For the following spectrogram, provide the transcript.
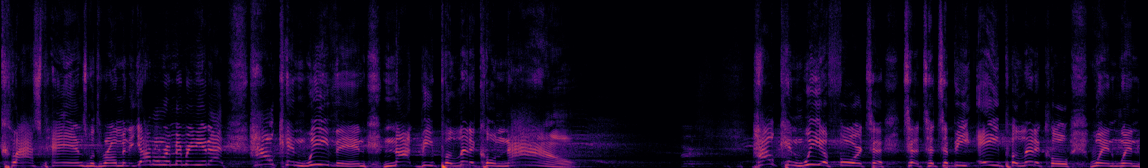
clasp hands with Roman. Y'all don't remember any of that? How can we then not be political now? How can we afford to, to, to, to, be apolitical when, when,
